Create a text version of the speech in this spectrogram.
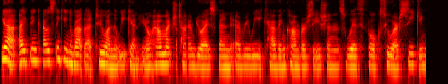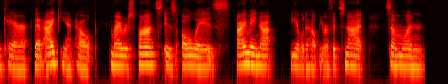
Yeah, I think I was thinking about that too on the weekend. You know, how much time do I spend every week having conversations with folks who are seeking care that I can't help? My response is always, I may not be able to help you, or if it's not someone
